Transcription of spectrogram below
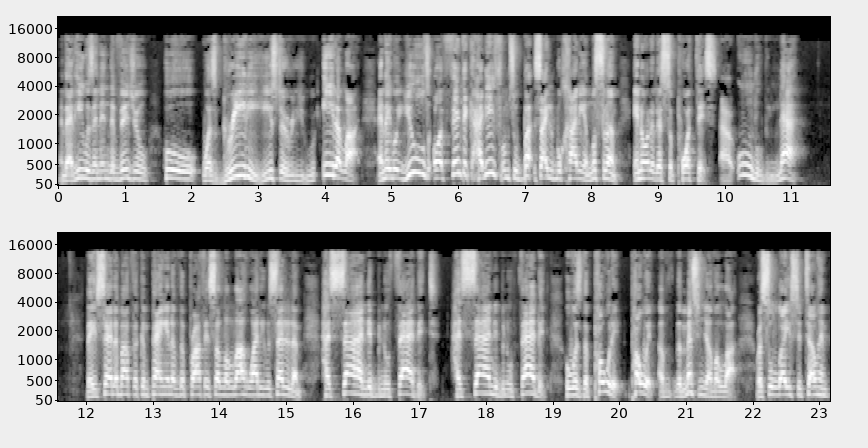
and that he was an individual who was greedy. He used to eat a lot. And they would use authentic hadith from Sahih Bukhari and Muslim in order to support this. They said about the companion of the Prophet sallallahu alaihi wasallam, Hassan ibn Thabit, Hassan ibn Thabit, who was the poet, poet of the Messenger of Allah. Rasulullah used to tell him,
